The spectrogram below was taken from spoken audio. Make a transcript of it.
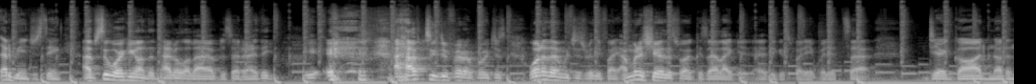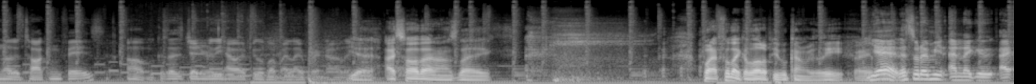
That'd be interesting. I'm still working on the title of that episode, and I think I have two different approaches. One of them, which is really funny. I'm gonna share this one because I like it. I think it's funny, but it's uh, "Dear God, not another talking phase," um, because that's generally how I feel about my life right now. Like, Yeah, I saw that and I was like, but I feel like a lot of people can relate, right? Yeah, Like, that's what I mean. And like, I,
